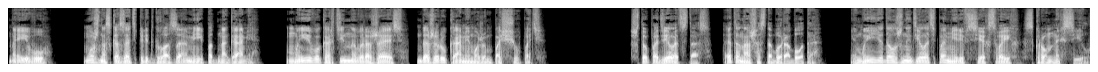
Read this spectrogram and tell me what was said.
наяву. Можно сказать, перед глазами и под ногами. Мы его, картинно выражаясь, даже руками можем пощупать. Что поделать, Стас, это наша с тобой работа. И мы ее должны делать по мере всех своих скромных сил.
